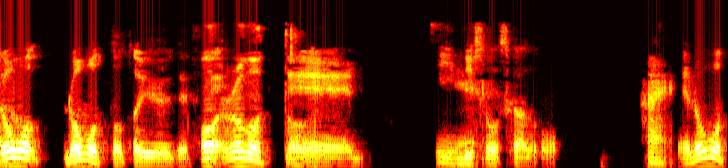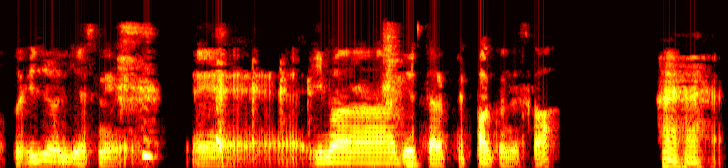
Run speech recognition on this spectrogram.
ロボ、ロボットというですお、ね、ロボット。えー、いいねリ。ソースカードを。はい。えロボット非常にですね、えー、今で言ったらペッパーくんですか？はいはいはい。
